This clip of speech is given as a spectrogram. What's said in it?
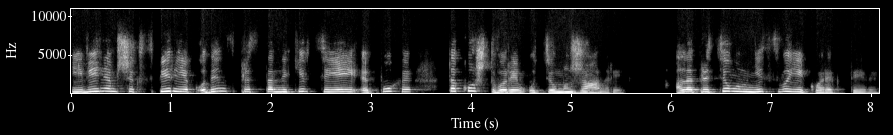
і Вільям Шекспір, як один з представників цієї епохи, також творив у цьому жанрі, але при цьому вніс свої корективи.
